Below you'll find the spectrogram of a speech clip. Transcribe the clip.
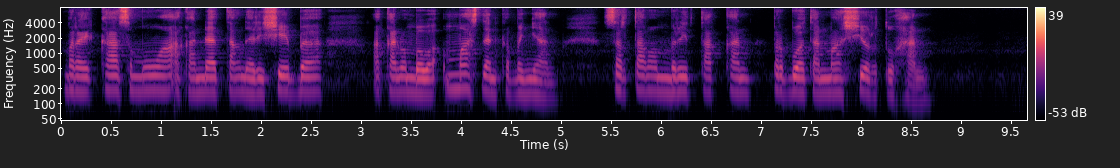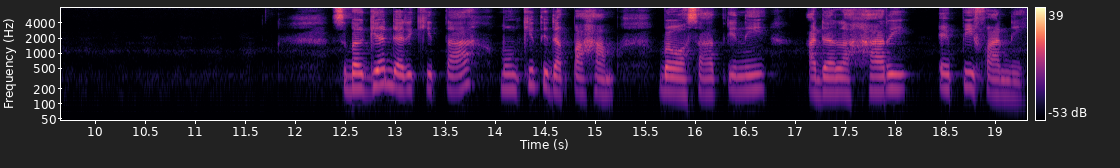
Mereka semua akan datang dari Sheba, akan membawa emas dan kemenyan, serta memberitakan perbuatan masyur Tuhan. Sebagian dari kita mungkin tidak paham bahwa saat ini adalah hari Epifani.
